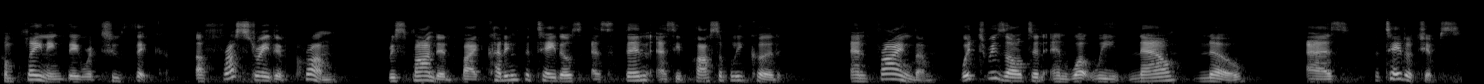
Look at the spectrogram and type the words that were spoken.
complaining they were too thick. A frustrated Crum responded by cutting potatoes as thin as he possibly could and frying them, which resulted in what we now know as potato chips.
